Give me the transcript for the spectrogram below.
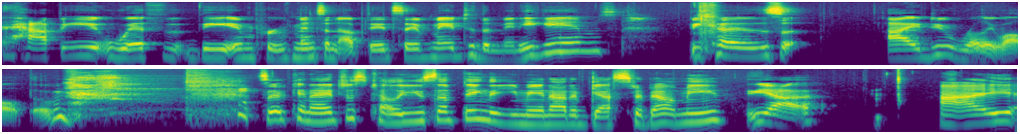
happy with the improvements and updates they've made to the mini games because I do really well at them. So, can I just tell you something that you may not have guessed about me? yeah. I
